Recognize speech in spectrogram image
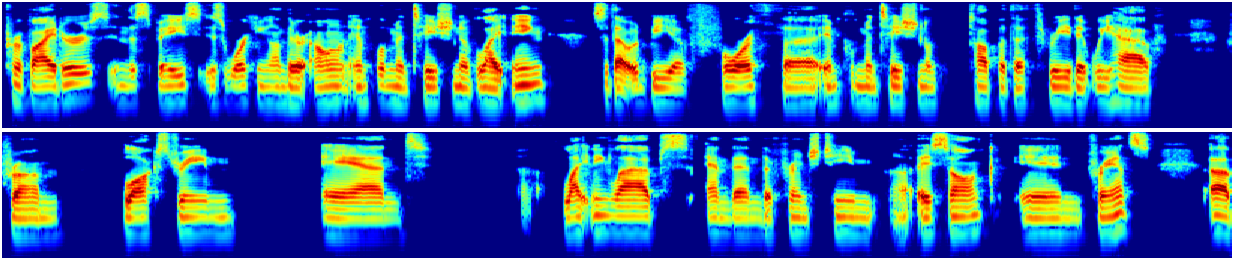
providers in the space is working on their own implementation of Lightning. So that would be a fourth uh, implementation on top of the three that we have from Blockstream and uh, Lightning Labs, and then the French team uh, in France. Uh,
